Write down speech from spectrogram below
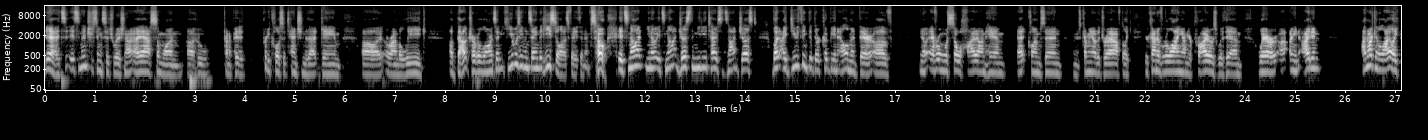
Yeah, it's it's an interesting situation. I, I asked someone uh, who kind of paid pretty close attention to that game uh, around the league. about Trevor Lawrence, and he was even saying that he still has faith in him. So it's not, you know, it's not just the media types. It's not just, but I do think that there could be an element there of, you know, everyone was so high on him at Clemson when he was coming out of the draft. Like you're kind of relying on your priors with him. Where I mean, I didn't. I'm not going to lie. Like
